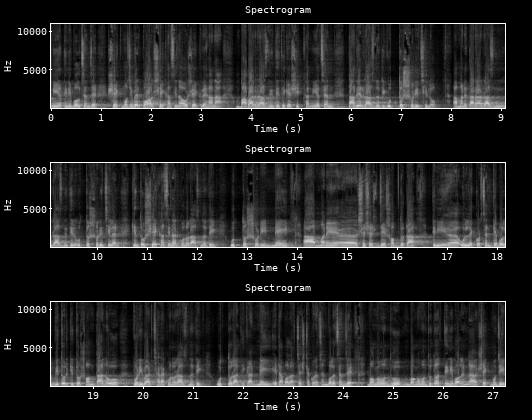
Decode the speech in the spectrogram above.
নিয়ে তিনি বলছেন যে শেখ মুজিবের পর শেখ হাসিনা ও শেখ রেহানা বাবার রাজনীতি থেকে শিক্ষা নিয়েছেন। তাদের রাজনৈতিক উত্তরস্বরী ছিল। মানে তারা রাজ- রাজনীতির উত্তরস্বরী ছিলেন, কিন্তু শেখ হাসিনার কোনো রাজনৈতিক উত্তরস্বরী নেই। মানে শেষে যে শব্দটা তিনি উল্লেখ করছেন, কেবল বিতর্কিত সন্তান ও পরিবার ছাড়া কোনো রাজনৈতিক উত্তরাধিকার নেই, এটা বলার চেষ্টা করেছেন। বলেছেন যে বঙ্গবন্ধু বঙ্গবন্ধু তো তিনি বলেন না শেখ মুজিব।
